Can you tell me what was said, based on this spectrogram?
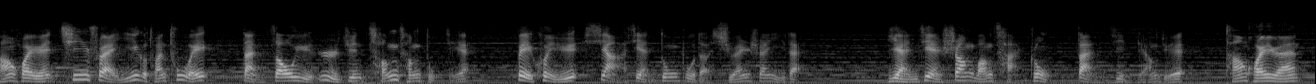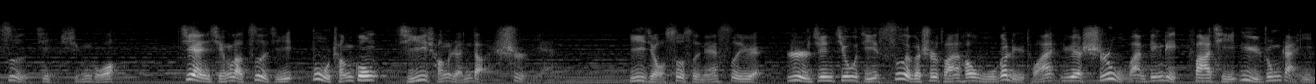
唐怀元亲率一个团突围，但遭遇日军层层堵截，被困于下线东部的悬山一带，眼见伤亡惨重，弹尽粮绝，唐怀元自尽殉国。践行了自己不成功即成仁的誓言。一九四四年四月，日军纠集四个师团和五个旅团，约十五万兵力，发起豫中战役，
